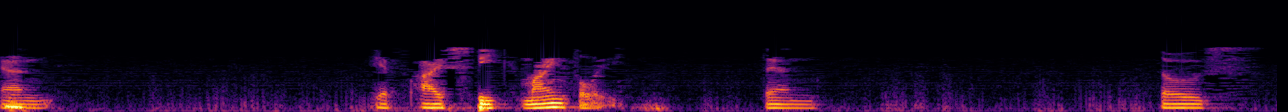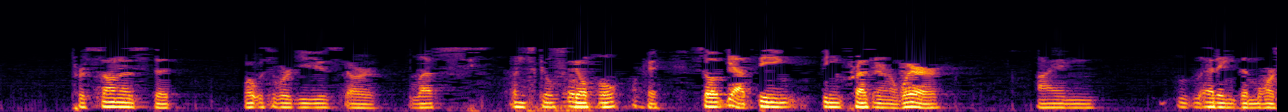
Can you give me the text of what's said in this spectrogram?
And mm. if I speak mindfully, then those personas that, what was the word you used, are less unskillful. Skillful. Okay. So yeah, being being present and aware, I'm letting the more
